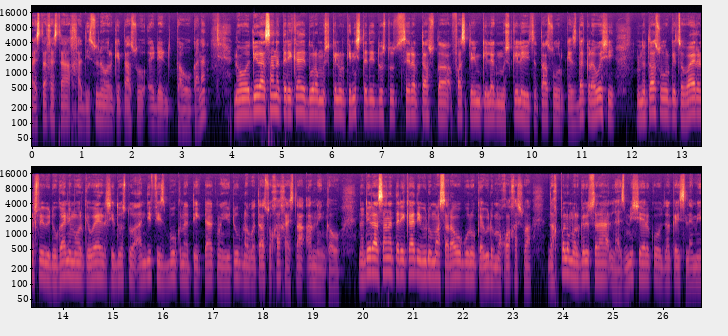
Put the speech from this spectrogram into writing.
خسته خسته حدیثونه ورکه تاسو ایډیټ کاو کنه نو ډیر اسانه طریقه دې دوره مشکل ورکه نشته دې دوستو صرف تاسو ته فرست ټایم کې لګ مشکل وي چې تاسو ورکه زده کړو شي نو تاسو ورکه څه وایرل شوی ویډوګانی مو ورکه وایرل شی دوستو اندی فیسبوک نه ټیک ټاک نه یوټوب نه به تاسو ښه ښایسته ارننګ کوو نو ډیره اسانه طریقه دی ویډو ما سره وګورو که ویډو مو خوښه شوه د خپلو مرګریو سره لازمی شیر کو ځکه اسلامی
